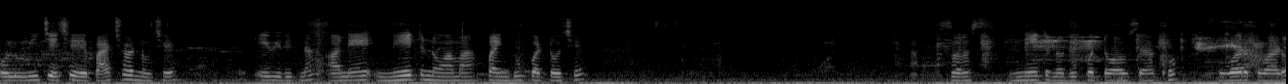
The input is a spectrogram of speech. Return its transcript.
ઓલું નીચે છે, એ પાછળનું છે, એવી રીતના. અને નેટનો આમાં ફાઇન દુપટ્ટો છે. સરસ નેટનો દુપટ્ટો આવશે આખો, વર્કવાળો.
